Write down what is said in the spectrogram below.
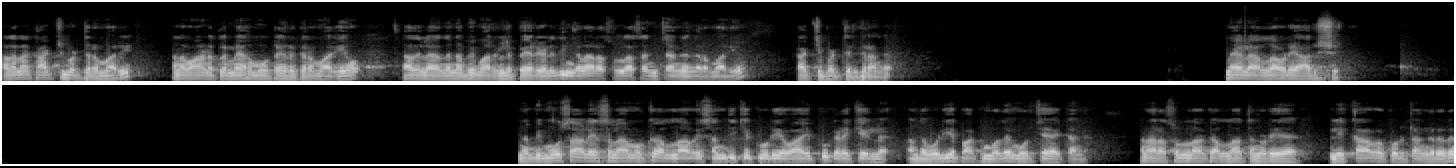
அதெல்லாம் காட்சிப்படுத்துகிற மாதிரி அந்த வானத்தில் மேகமூட்டம் இருக்கிற மாதிரியும் அதில் அந்த நபிமார்களோட பேர் எழுதி இங்கெல்லாம் ரசூல்லா சந்திச்சாங்கங்கிற மாதிரியும் காட்சிப்படுத்தியிருக்கிறாங்க. மேலே அல்லாவுடைய அரிசி நபி மூசா அலி இஸ்லாமுக்கு அல்லாவை சந்திக்கக்கூடிய வாய்ப்பு கிடைக்கல அந்த ஒளியை பார்க்கும்போதே மூர்ச்சையாயிட்டாங்க. ஆனால் ரசுல்லாவுக்கு அல்லாஹ் தன்னுடைய லிக்காவை கொடுத்தாங்கிறது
